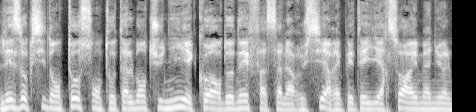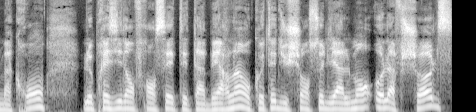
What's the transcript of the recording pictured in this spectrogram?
Les Occidentaux sont totalement unis et coordonnés face à la Russie, a répété hier soir Emmanuel Macron. Le président français était à Berlin aux côtés du chancelier allemand Olaf Scholz,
